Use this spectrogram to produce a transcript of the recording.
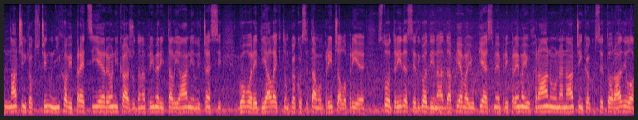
način kako su činili njihovi preci, jer oni kažu da, na primjer, italijani ili česi govore dijalektom kako se tamo pričalo prije 130 godina, da pjevaju pjesme, pripremaju hranu na način kako se to radilo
